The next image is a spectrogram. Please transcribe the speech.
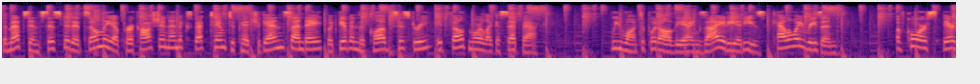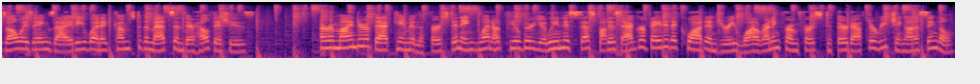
The Mets insisted it's only a precaution and expect him to pitch again Sunday, but given the club's history, it felt more like a setback. We want to put all the anxiety at ease, Callaway reasoned. Of course, there's always anxiety when it comes to the Mets and their health issues. A reminder of that came in the first inning when outfielder Yoenis Cespedes aggravated a quad injury while running from first to third after reaching on a single.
